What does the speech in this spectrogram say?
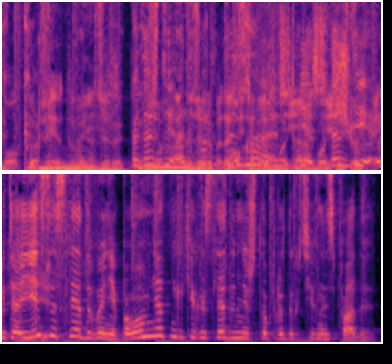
Но как же этого... менеджеры, подожди, как же менеджеры плохо думают о работе? Подожди, еще, у тебя есть исследования? По-моему, нет никаких исследований, что продуктивность падает.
